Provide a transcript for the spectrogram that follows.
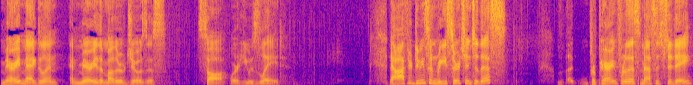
Mary Magdalene and Mary, the mother of Joseph, saw where he was laid. Now, after doing some research into this, preparing for this message today,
